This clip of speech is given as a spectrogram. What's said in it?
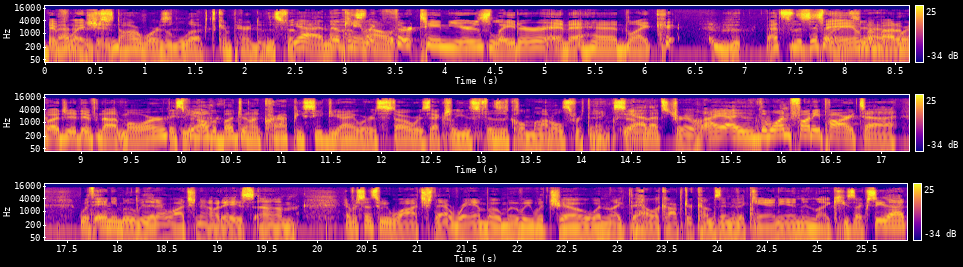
better inflation. Star Wars looked compared to this film. Yeah, and Yeah, that that's came like out. 13 years later, and it had like that's the difference. same yeah, amount of budget, if not more. They spent Yeah. all the budget on crappy CGI, whereas Star Wars actually used physical models for things. So. Yeah, that's true. I, I the one funny part uh, with any movie that I watch nowadays, um, ever since we watched that Rambo movie with Joe, when like the helicopter comes into the canyon and like he's like, see that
